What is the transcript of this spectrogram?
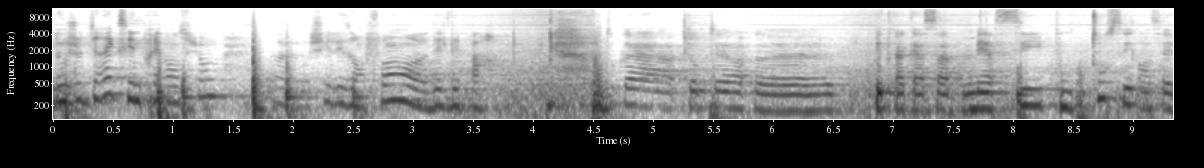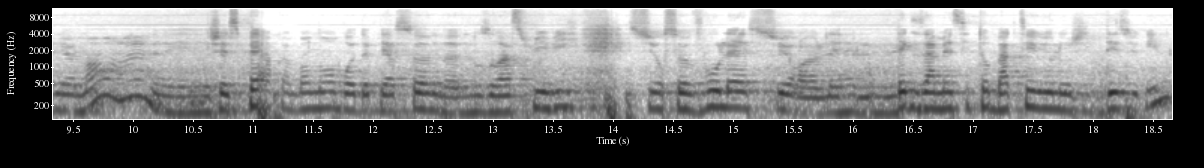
Donc je dirais que c'est une prévention euh, chez les enfants euh, dès le départ. Cas, docteur euh, Petra Kassab, merci pour tous ces renseignements. Hein, j'espère qu'un bon nombre de personnes nous aura suivis sur ce volet sur euh, l'examen cytobactériologique des urines.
